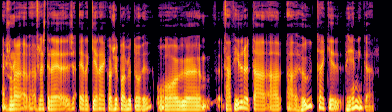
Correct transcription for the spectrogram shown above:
En svona flestir er að gera eitthvað svipað hlut á við og um, það þýður auðvitað að, að hugtækið peningar,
